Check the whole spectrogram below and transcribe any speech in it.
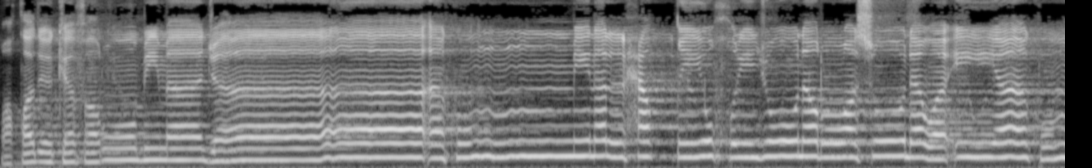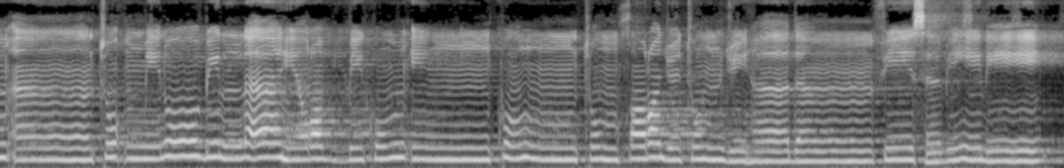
وقد كفروا بما جاءكم من الحق يخرجون الرسول وإياكم أن تؤمنوا بالله ربكم إن كنتم خرجتم جهادا في سبيلي.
